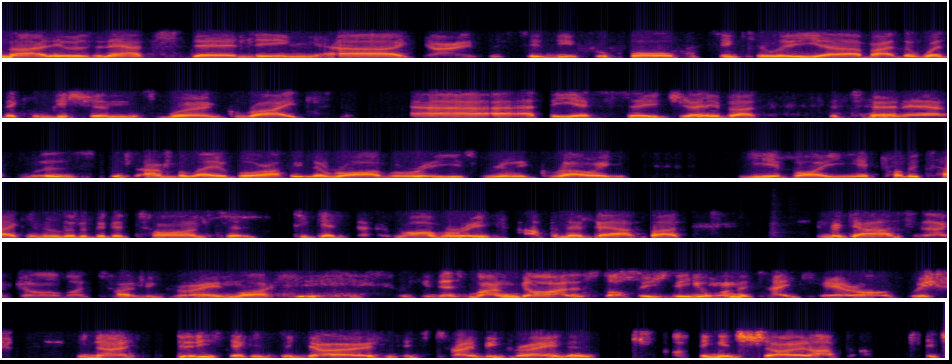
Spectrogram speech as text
No, it was an outstanding uh, game for Sydney football, particularly, uh, mate, the weather conditions weren't great uh, at the SCG, but the turnout was, was unbelievable. I think the rivalry is really growing year by year. Probably taking a little bit of time to, to get that rivalry up and about, but in regards to that goal by Toby Greene, like if there's one guy at a stoppage that you want to take care of with, you know, 30 seconds to go, it's Toby Greene, and I think it showed up. It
